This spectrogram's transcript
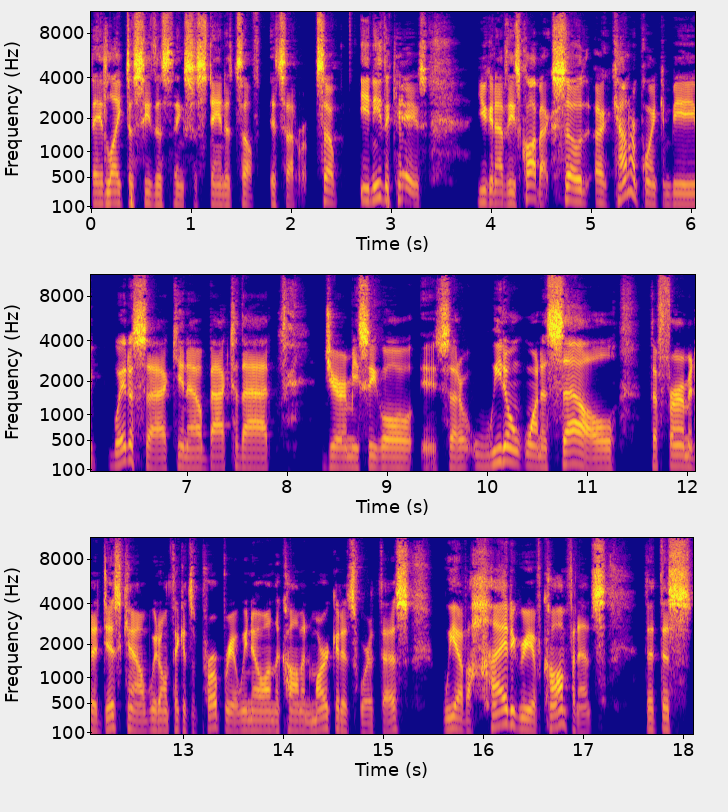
they'd like to see this thing sustain itself, et cetera. So in either case, you can have these clawbacks. So a counterpoint can be, wait a sec, you know, back to that Jeremy Siegel, et cetera. We don't want to sell the firm at a discount. We don't think it's appropriate. We know on the common market it's worth this. We have a high degree of confidence that this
